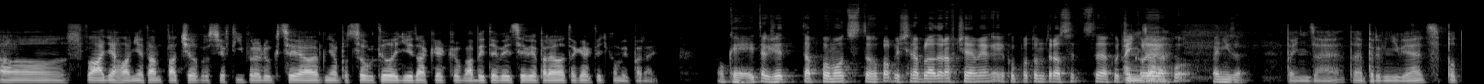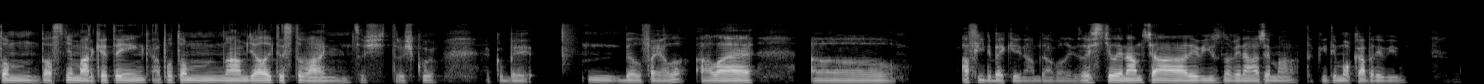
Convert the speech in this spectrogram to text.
uh, vládě hlavně tam tlačil prostě v té produkci a měl pod sebou ty lidi tak, jak, aby ty věci vypadaly tak, jak teď vypadají. OK, takže ta pomoc toho publishera byla teda v čem? Jako potom teda se, se jako čekali peníze. jako peníze? Peníze, to je první věc. Potom vlastně marketing a potom nám dělali testování, což trošku jakoby mm, byl fail, ale uh, a feedbacky nám dávali. Zajistili nám třeba review s novinářema, takový ty mock-up review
